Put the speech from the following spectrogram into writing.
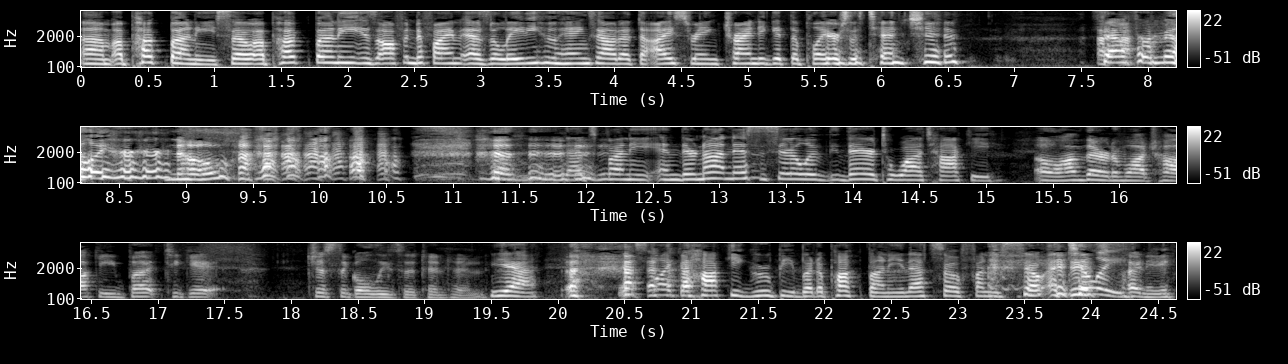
Um, a puck bunny. So a puck bunny is often defined as a lady who hangs out at the ice rink trying to get the players' attention. Sound familiar? No. That's funny. And they're not necessarily there to watch hockey. oh, I'm there to watch hockey, but to get just the goalie's attention. Yeah. It's like a hockey groupie, but a puck bunny. That's so funny. So a tilly. funny.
